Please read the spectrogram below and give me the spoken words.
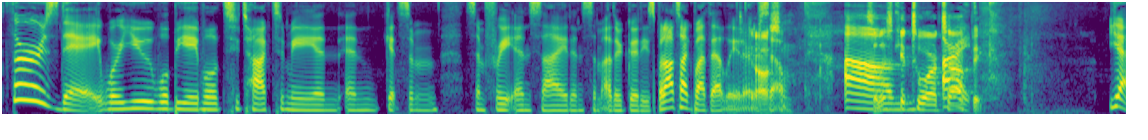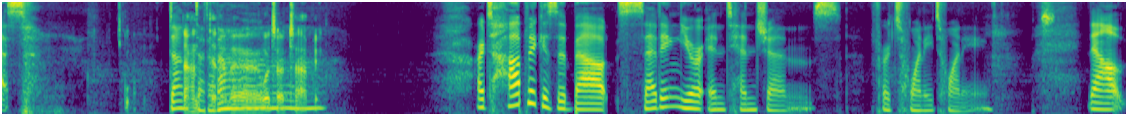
Thursday where you will be able to talk to me and and get some some free insight and some other goodies. But I'll talk about that later. Awesome. So um, so let's get to our right. topic. Yes. Dun, Dun, dun. What's our topic? Our topic is about setting your intentions for 2020. Now,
